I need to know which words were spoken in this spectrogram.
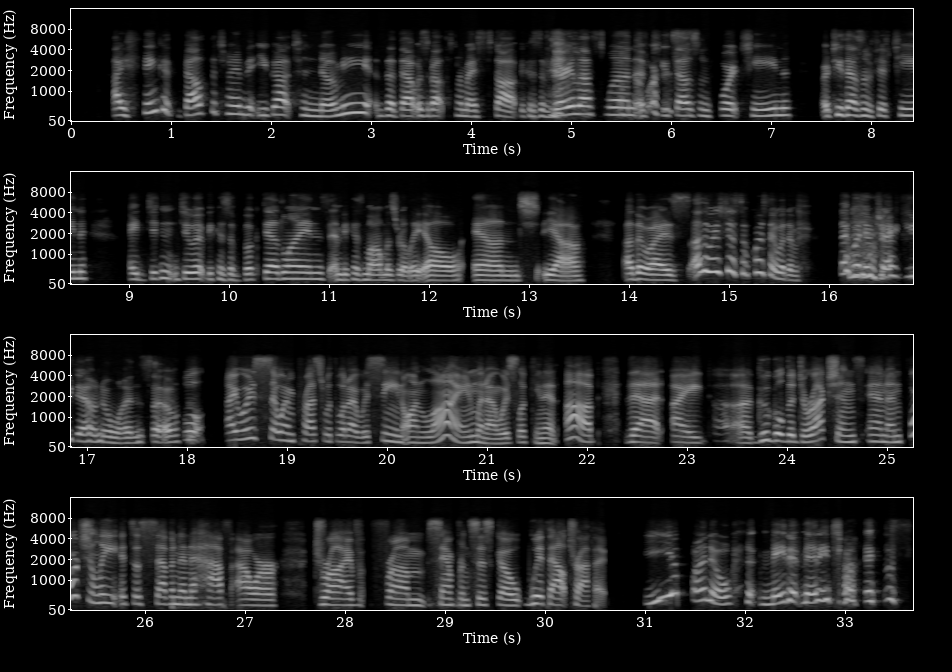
I think about the time that you got to know me, that that was about the time I stopped because the very last one of course. 2014 or 2015, I didn't do it because of book deadlines and because mom was really ill. And yeah, otherwise, otherwise, yes, of course I would have, I would have dragged you down to one. So Well, I was so impressed with what I was seeing online when I was looking it up that I uh, Googled the directions, and unfortunately, it's a seven and a half hour drive from San Francisco without traffic. yep, I know, made it many times.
